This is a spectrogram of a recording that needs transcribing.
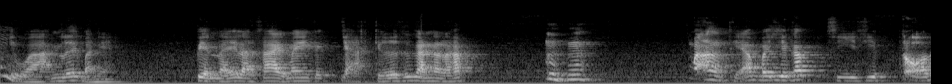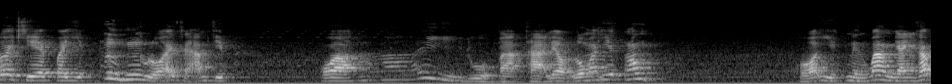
ยหวานเลยบัดเนี่ยเปลี่ยนไหนล่ะค่ายไม่อยากเจอคือกันนั่นแหละครับอือหือบ้างแถมไปอีกครับสี่สิบต่อด้วยเคไปอีกอือหือร้อยสามสิบว้ายดูปากถ่าแล้วลงมาอีกเอ้า ขออีกหนึ่งบ้างไงครับ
